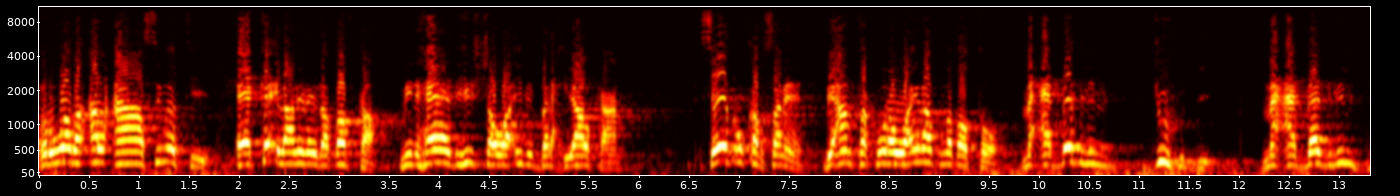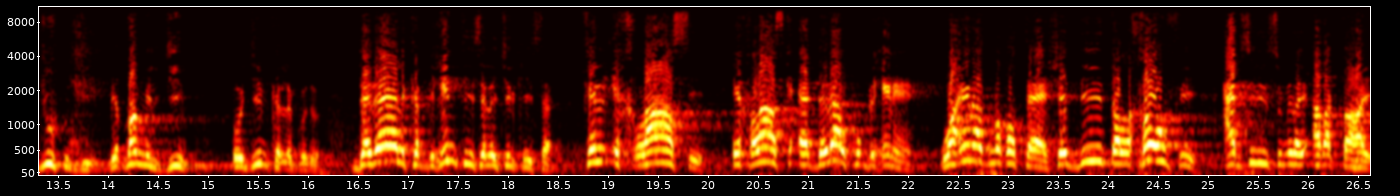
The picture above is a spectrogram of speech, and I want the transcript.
curwada alcaasimati ee ka ilaalinayda qofka min haadihi shawaa'ibi baraxyaalkan seed u qabsanee bian takuuna waa inaad noqoto maca badliljuhdi bidami ljiim oo jiimka la godo. Dadaalka bixintiisa la jirkiisa. Filikhlaasi ikhlaaska aad dadaal ku bixine waa inaad noqotaa shadiida alkhawfi cabsidiisu miday adag tahay.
